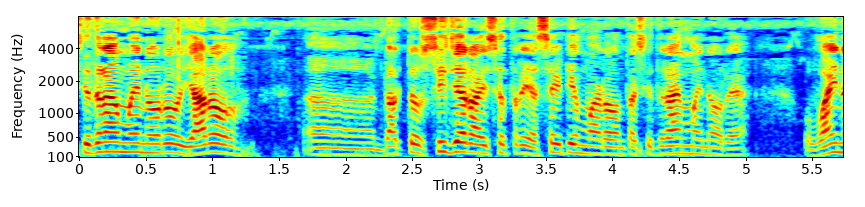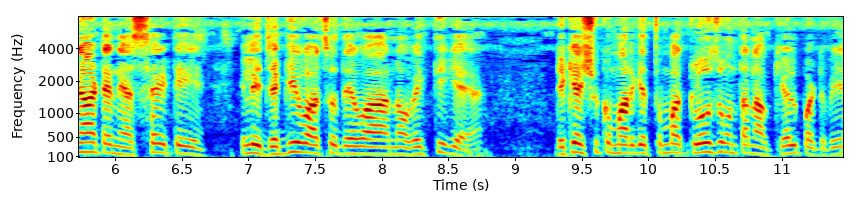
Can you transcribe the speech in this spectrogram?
ಸಿದ್ದರಾಮಯ್ಯನವರು ಯಾರೋ ಡಾಕ್ಟರ್ ಸಿ ಜೆ ರಾಯ್ಸ್ ಹತ್ರ ಎಸ್ ಐ ಟಿ ಮಾಡುವಂಥ ಸಿದ್ದರಾಮಯ್ಯನವರೇ why not N S I T? ಇಲ್ಲಿ ಜಗ್ಗಿ ವಾಸುದೇವ ಅನ್ನೋ ವ್ಯಕ್ತಿಗೆ ಡಿ ಕೆ ಶಿವಕುಮಾರ್ಗೆ ತುಂಬ ಕ್ಲೋಸು ಅಂತ ನಾವು ಕೇಳ್ಪಟ್ವಿ.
